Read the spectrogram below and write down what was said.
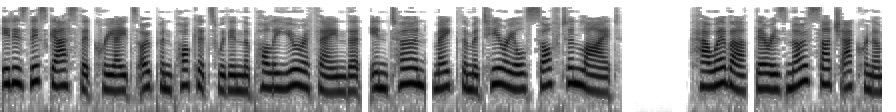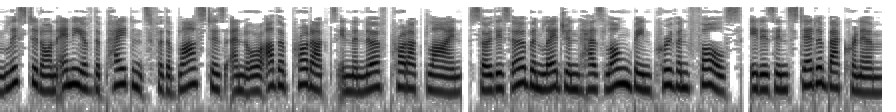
It is this gas that creates open pockets within the polyurethane that, in turn, make the material soft and light. However, there is no such acronym listed on any of the patents for the blasters and or other products in the Nerf product line, so this urban legend has long been proven false, it is instead a backronym.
